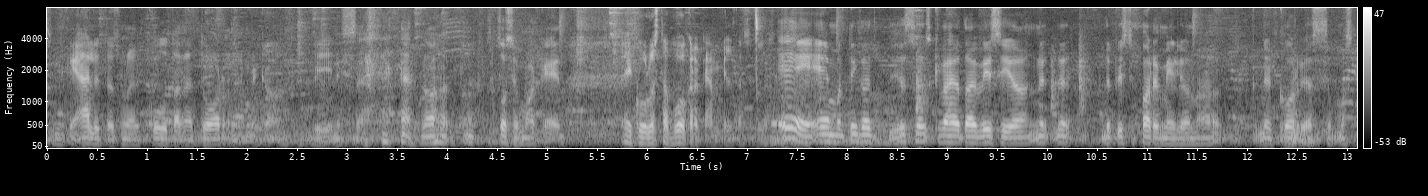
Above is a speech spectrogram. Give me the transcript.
Se on älytön semmoinen kultainen torni, mikä on Viinissä. no, tosi makeita. Ei kuulosta vuokrakämpiltä Ei, ei, mutta niin, jos olisikin vähän jotain visioa, ne, ne, ne pisti pari miljoonaa, ne korjasi semmoista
